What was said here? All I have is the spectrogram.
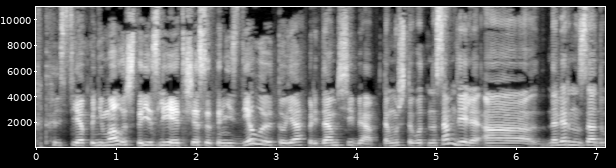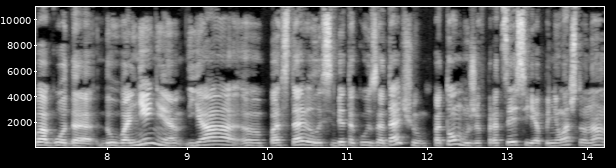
то есть я понимала, что если я это сейчас это не сделаю, то я предам себя. Потому что вот на самом деле, а, наверное, за два года до увольнения я э, поставила себе такую задачу, потом уже в процессе я поняла, что она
